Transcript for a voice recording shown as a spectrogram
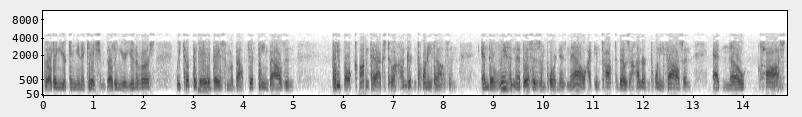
building your communication, building your universe. We took the mm-hmm. database from about 15,000 people contacts to 120,000 and the reason that this is important is now I can talk to those 120,000 at no cost.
